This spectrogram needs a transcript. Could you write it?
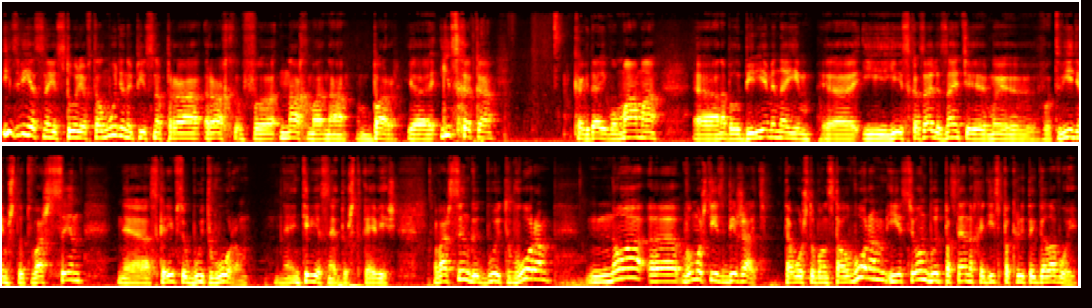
Известная история в Талмуде написана про Рах в Нахмана бар э, Ицхака, когда его мама, э, она была беременна им, и ей сказали, знаете, мы вот видим, что ваш сын, скорее всего, будет вором. Интересная тоже такая вещь. Ваш сын, говорит, будет вором, но э, вы можете избежать того, чтобы он стал вором, если он будет постоянно ходить с покрытой головой.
